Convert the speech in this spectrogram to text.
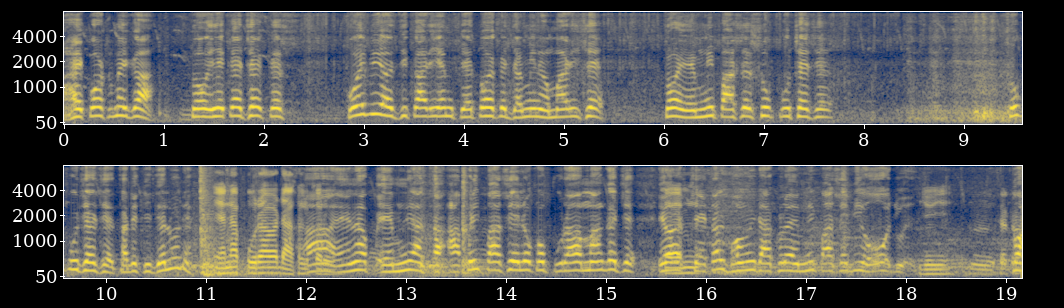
હાઈકોર્ટમાં ગયા. તો એ કહે છે કે કોઈ બી અધિકારી એમ કહેતો હોય કે જમીન અમારી છે, તો એમની પાસે શું પૂછે છે? શું પૂછે છે? તને કીધેલું ને? એના પુરાવા દાખલ હા એના એમની આપણી પાસે એ લોકો પુરાવા માંગે છે. એવા સેટલ ભૂમિ દાખલો એમની પાસે બી હોવો જોઈએ. જોઈએ. તો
